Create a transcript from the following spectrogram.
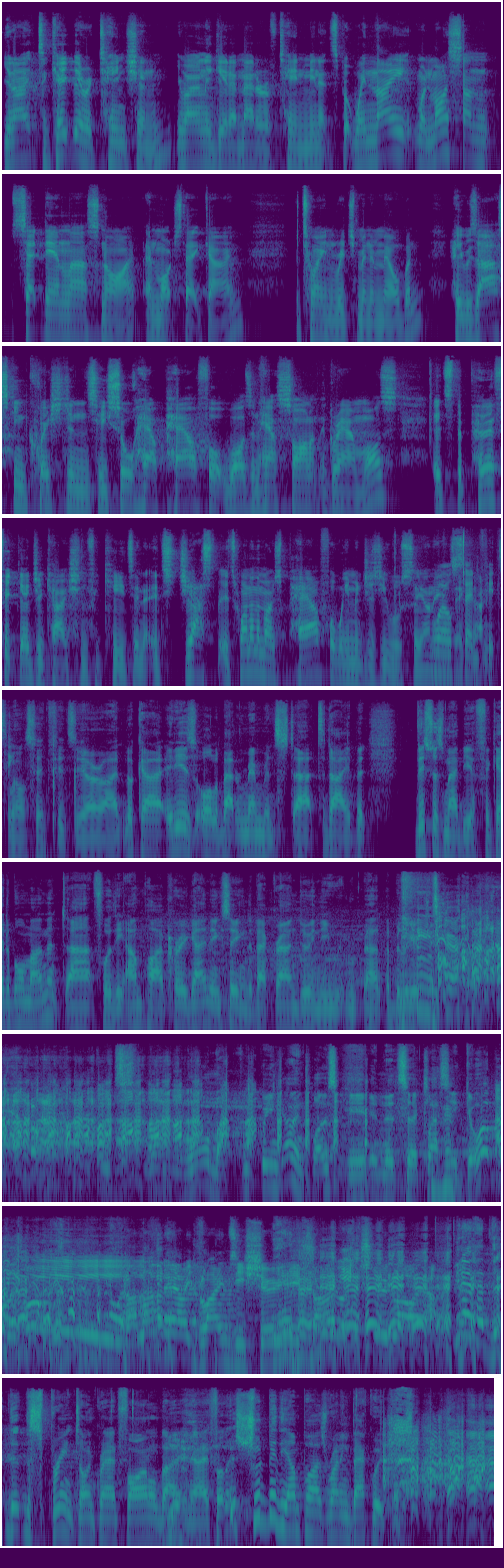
You know, to keep their attention, you only get a matter of 10 minutes. But when they, when my son sat down last night and watched that game between Richmond and Melbourne, he was asking questions. He saw how powerful it was and how silent the ground was. It's the perfect education for kids, and it's just, it's one of the most powerful images you will see on Well said, Day. Fitzy. Well said, Fitzy. All right. Look, uh, it is all about remembrance uh, today, but this was maybe a forgettable moment uh, for the umpire pre-game. You can see in the background doing the uh, ability to... warm up. We can go in closer here, and it's a classic. Go up. Hey. I love it how he blames his shoe. Yeah. yeah. shoe You know the, the, the, sprint on grand final day yeah. in AFL? It should be the umpires running backwards.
